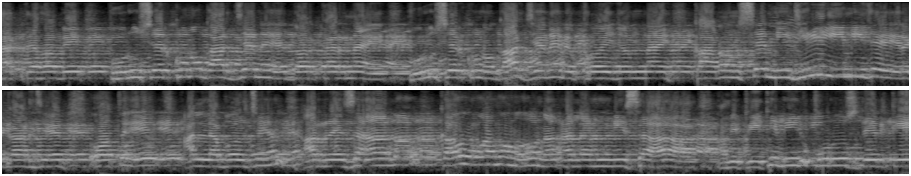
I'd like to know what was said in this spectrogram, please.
থাকতে হবে। পুরুষের কোনো গার্জেনের দরকার নাই। পুরুষের কোনো গার্জেনের প্রয়োজন নাই। কারণ সে নিজেই নিজের গার্জেন অতএব আল্লাহ বলছেন, আর রেজালো কাউয়ামুনা আলান নিসা। আমি পৃথিবীর পুরুষদেরকে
